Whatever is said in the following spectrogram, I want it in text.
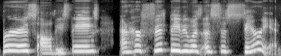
births all these things and her fifth baby was a cesarean.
